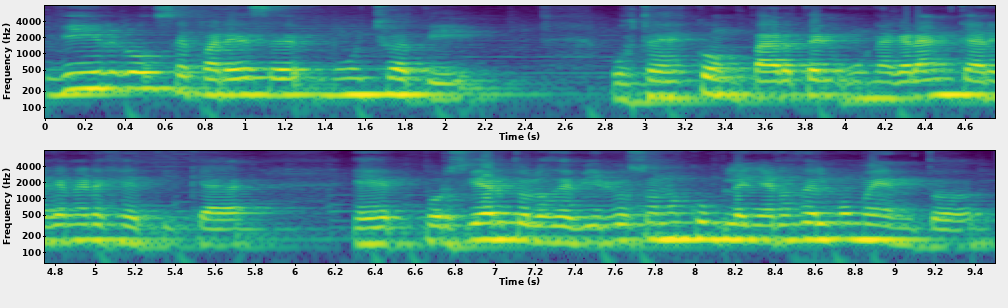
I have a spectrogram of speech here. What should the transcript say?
Virgo se parece mucho a ti. Ustedes comparten una gran carga energética. Eh, por cierto, los de Virgo son los cumpleaños del momento.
